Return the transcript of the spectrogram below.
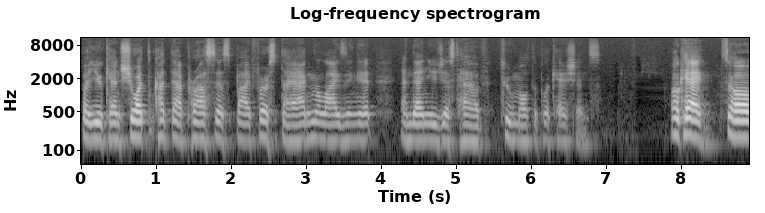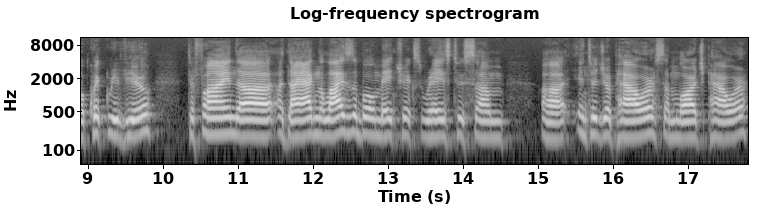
but you can shortcut that process by first diagonalizing it, and then you just have two multiplications. OK, so quick review. To find uh, a diagonalizable matrix raised to some uh, integer power, some large power,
